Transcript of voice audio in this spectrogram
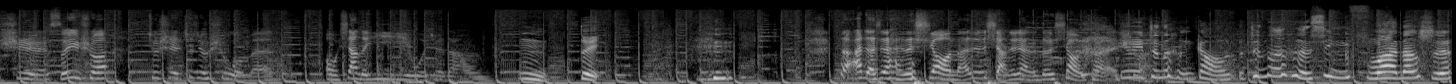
是，所以说就是这就是我们偶像的意义，我觉得。嗯，对，那阿蒋现在还在笑呢，就是想着想着都笑出来，因为真的很搞，真的很幸福啊！当时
